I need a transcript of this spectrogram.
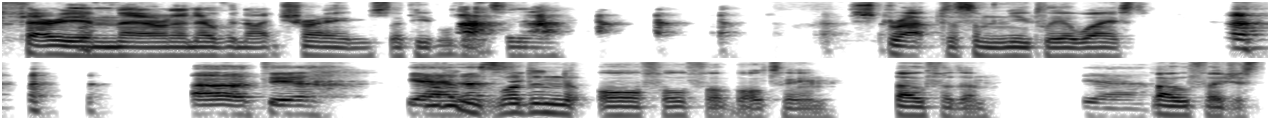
Ferry him there on an overnight train so people don't see. Strapped to some nuclear waste. oh dear. Yeah, what, an, that's what an awful football team. Both of them. yeah. Both are just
